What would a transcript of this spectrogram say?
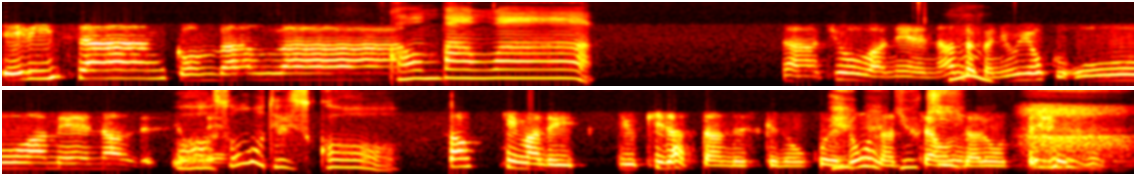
エリーさん、こんばんは。こんばんは。さあ、今日はね、なんだかニューヨーク大雨なんですよあ、ね。そうですか。さっきまで雪だったんですけど、これどうなっちゃうんだろうっていう。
